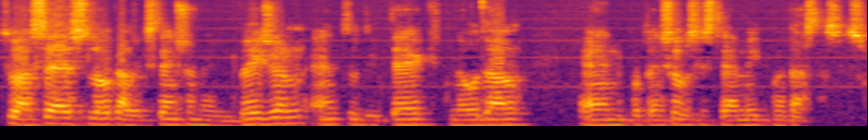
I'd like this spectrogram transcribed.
to assess local extension and invasion and to detect nodal and potential systemic metastasis.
